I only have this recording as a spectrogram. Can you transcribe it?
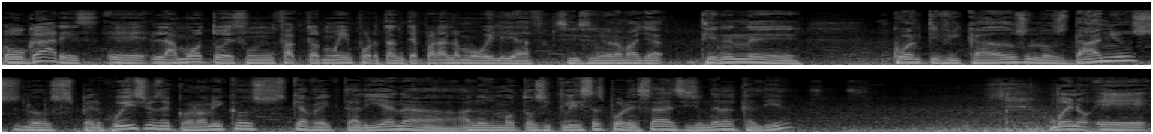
hogares, eh, la moto es un factor muy importante para la movilidad. Sí, señora Maya, ¿tienen eh, cuantificados los daños, los perjuicios económicos que afectarían a, los motociclistas por esa decisión de la alcaldía? Bueno, eh,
